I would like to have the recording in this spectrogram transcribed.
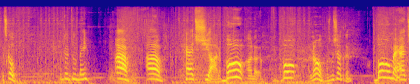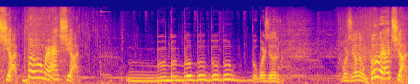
let's go. Do it to me. Ah, ah. Headshot. Boom. Oh no. Boom! No, what's my shotgun? Boom! A headshot! Boom! A headshot! Boom! Boom! Boom! Boom! Boom! Where's the other? Where's the other one? Boom! A headshot!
